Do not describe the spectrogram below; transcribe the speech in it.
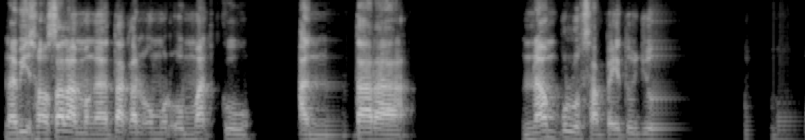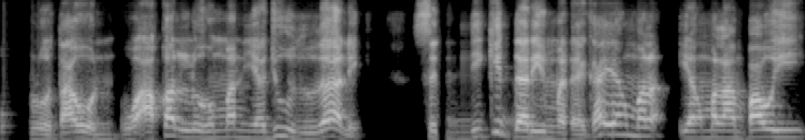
Nabi SAW mengatakan umur umatku antara 60 sampai 70 tahun wa aqalluhum man yajuzu dzalik. Sedikit dari mereka yang yang melampaui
